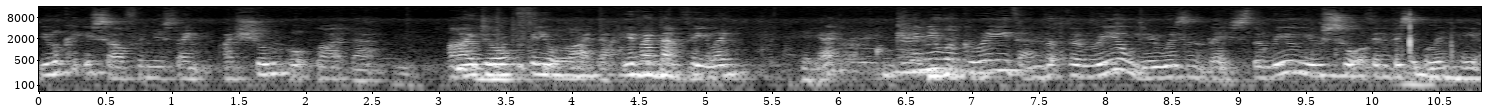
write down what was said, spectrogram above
you look at yourself and you think, I shouldn't look like that. I don't feel like that. You've had that feeling? Yeah? Can you agree then that the real you isn't this? The real you's sort of invisible in here.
